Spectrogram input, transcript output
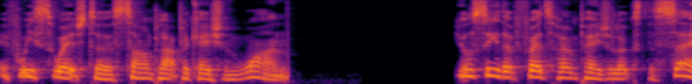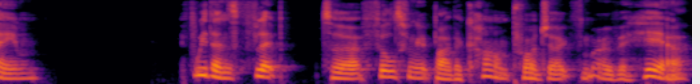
If we switch to sample application 1, you'll see that Fred's homepage looks the same. If we then flip to filtering it by the current project from over here,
